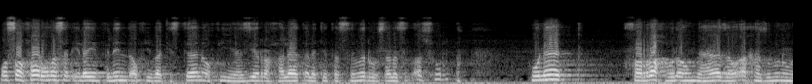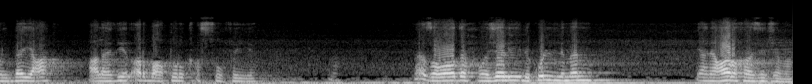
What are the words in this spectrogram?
وسافروا مثلا إليهم في الهند أو في باكستان أو في هذه الرحلات التي تستمر ثلاثة أشهر. هناك صرحوا لهم بهذا وأخذوا منهم البيعة على هذه الأربع طرق الصوفية. هذا واضح وجلي لكل من يعني عرف هذه الجماعة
